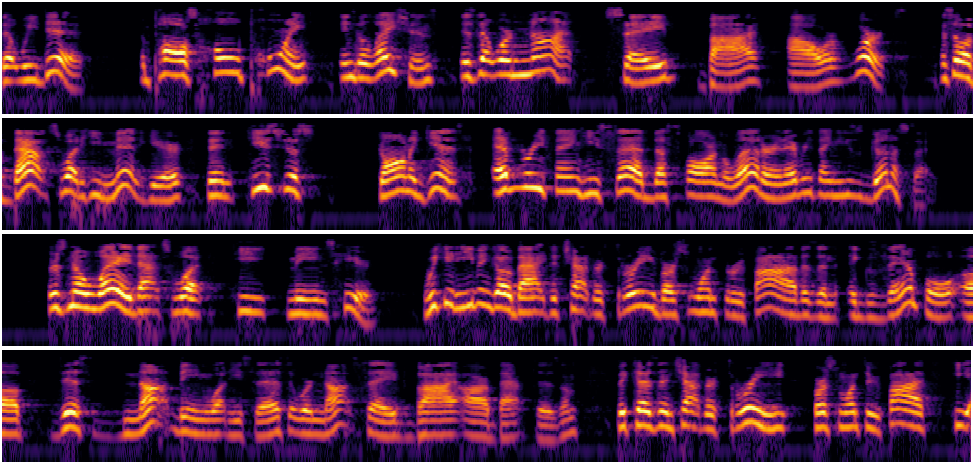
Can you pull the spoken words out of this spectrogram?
that we did. And Paul's whole point in Galatians is that we're not saved by our works. And so, if that's what he meant here, then he's just gone against everything he said thus far in the letter and everything he's going to say. There's no way that's what he means here. We could even go back to chapter 3, verse 1 through 5, as an example of this not being what he says, that we're not saved by our baptism. Because in chapter 3, verse 1 through 5, he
